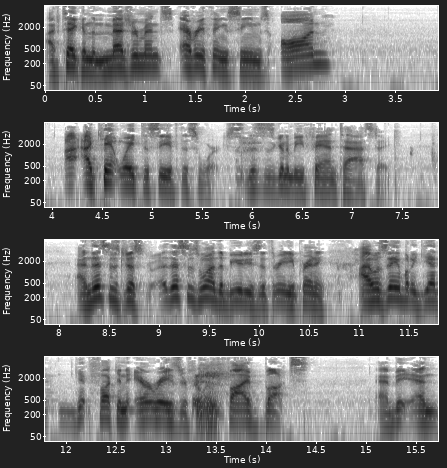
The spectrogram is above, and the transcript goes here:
I've taken the measurements. Everything seems on. I, I can't wait to see if this works. This is going to be fantastic. And this is just this is one of the beauties of 3D printing. I was able to get get fucking Airazor for like five bucks, and be, and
